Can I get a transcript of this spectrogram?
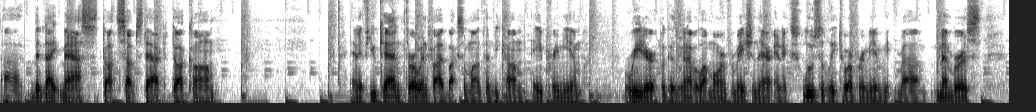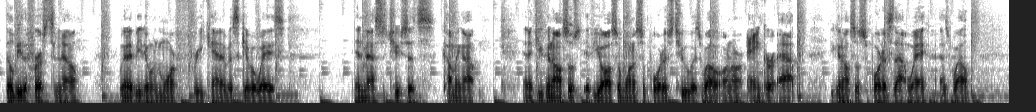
uh, midnightmass.substack.com. And if you can, throw in five bucks a month and become a premium reader because we're going to have a lot more information there and exclusively to our premium uh, members. They'll be the first to know. We're going to be doing more free cannabis giveaways in Massachusetts coming up. And if you can also if you also want to support us too as well on our Anchor app, you can also support us that way as well.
